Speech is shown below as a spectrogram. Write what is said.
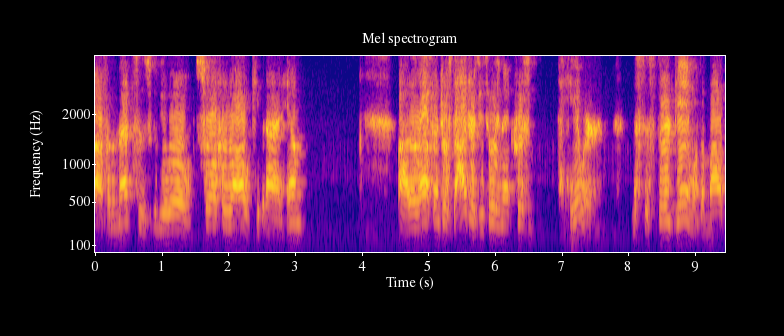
uh, for the Mets is going to be a little sore for a while. We'll keep an eye on him. Uh, the Los Angeles Dodgers utility man Chris Taylor missed his third game with a mouth,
